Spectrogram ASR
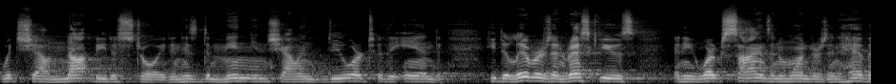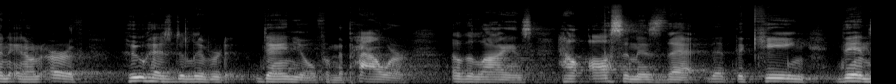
which shall not be destroyed, and his dominion shall endure to the end. He delivers and rescues, and he works signs and wonders in heaven and on earth. Who has delivered Daniel from the power of the lions. How awesome is that? That the king then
